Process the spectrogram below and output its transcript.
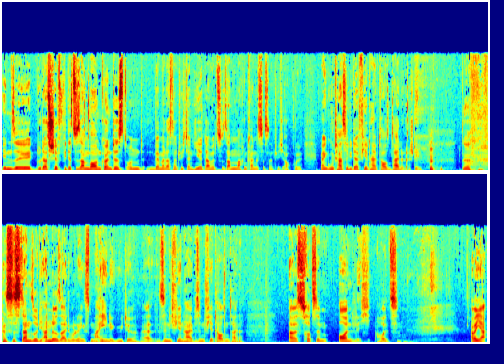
Insel du das Schiff wieder zusammenbauen könntest und wenn man das natürlich dann hier damit zusammen machen kann, ist das natürlich auch cool. Mein gut, hast du wieder viereinhalbtausend Teile da stehen. ne? Das ist dann so die andere Seite, wo du denkst, meine Güte, es sind nicht viereinhalb, es sind viertausend Teile. Aber es ist trotzdem ordentlich Holz aber ja,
